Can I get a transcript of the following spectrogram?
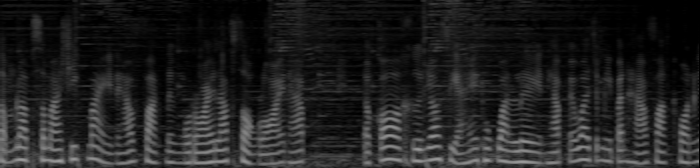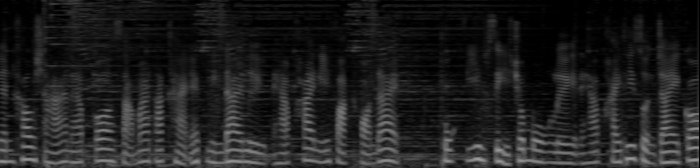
สำหรับสมาชิกใหม่นะครับ ฝาก 100 รับ 200 นะครับ แล้วก็คืนยอดเสียให้ทุกวันเลยนะครับ ไม่ว่าจะมีปัญหาฝากถอนเงินเข้าช้านะครับ ก็สามารถทักหาแอดมินได้เลยนะครับ ค่ายนี้ฝากถอนได้ทุก 24 ชั่วโมงเลยนะครับ ใครที่สนใจก็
